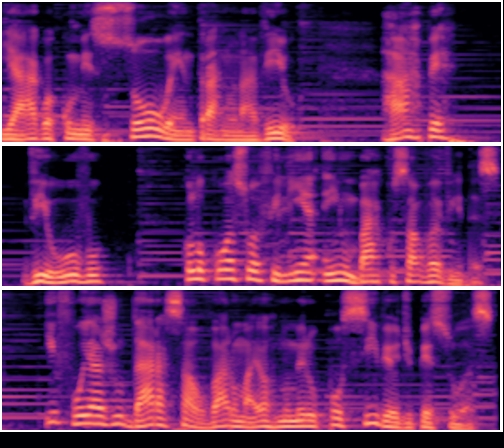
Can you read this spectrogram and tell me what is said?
e a água começou a entrar no navio, Harper, viúvo, colocou a sua filhinha em um barco salva-vidas e foi ajudar a salvar o maior número possível de pessoas.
